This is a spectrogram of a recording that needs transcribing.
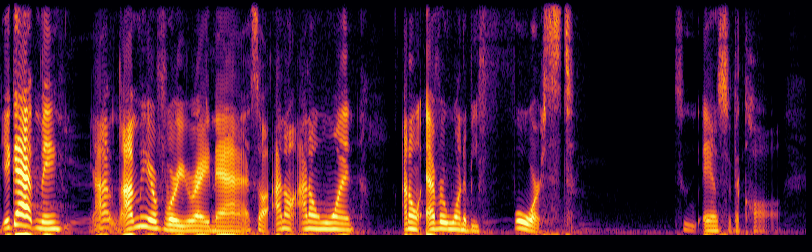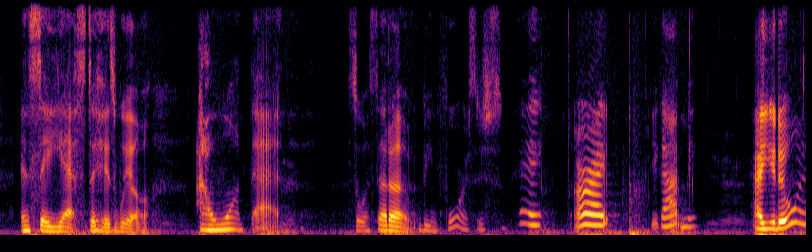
you got me. I'm, I'm here for you right now. So I don't I don't want I don't ever want to be forced to answer the call and say yes to His will. I don't want that. So instead of being forced, it's just, hey, all right, you got me. How you doing?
